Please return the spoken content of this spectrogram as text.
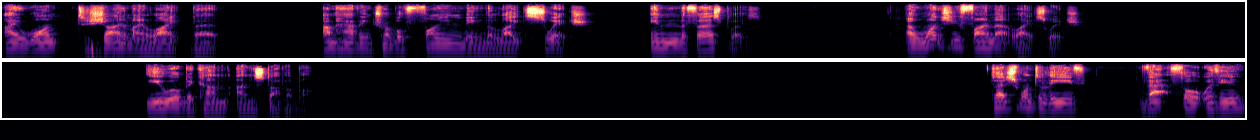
I want to shine my light, but I'm having trouble finding the light switch in the first place. And once you find that light switch, you will become unstoppable. So I just want to leave that thought with you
